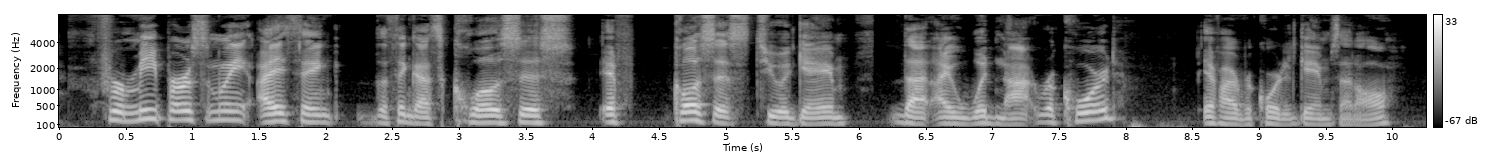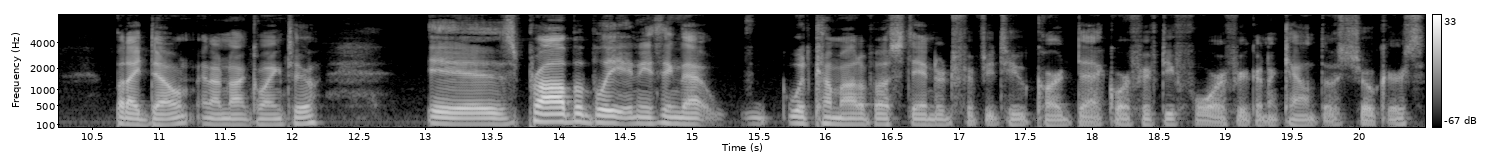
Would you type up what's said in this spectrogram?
For me personally, I think the thing that's closest, if closest to a game that I would not record if I recorded games at all, but I don't, and I'm not going to, is probably anything that would come out of a standard 52 card deck or 54 if you're going to count those jokers.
